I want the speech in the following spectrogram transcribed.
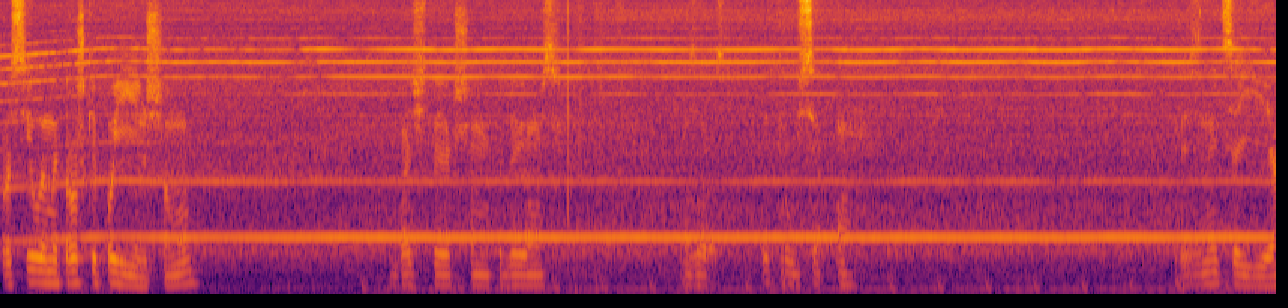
Просіли ми трошки по-іншому. Бачите, якщо ми подивимось. Зараз попруся. О. Різниця є.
